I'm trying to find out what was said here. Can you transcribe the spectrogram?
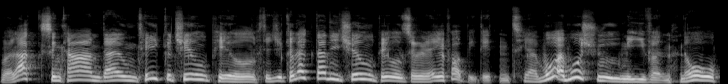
Relax and calm down. Take a chill pill. Did you collect any chill pills? Or you probably didn't. Yeah, a mushroom even. No.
